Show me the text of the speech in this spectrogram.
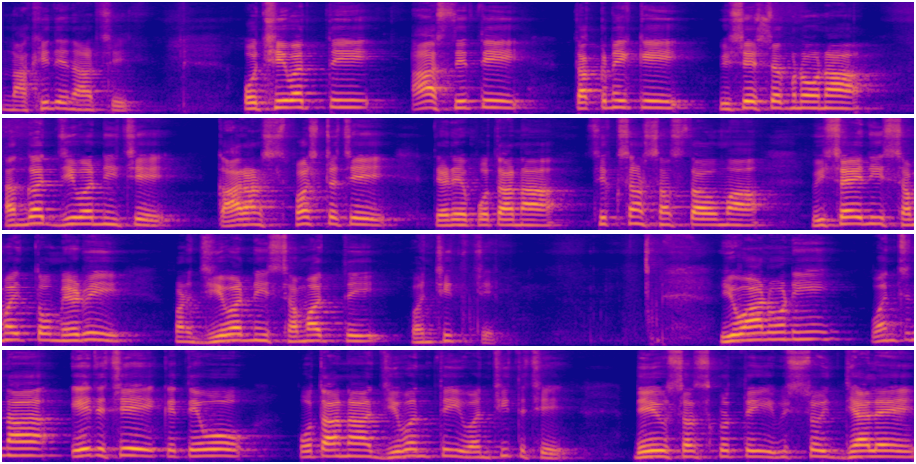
નાખી દેનાર છે. ઓછી વધતી આ સ્થિતિ તકનિકી વિશેષજ્ઞોના અંગત જીવનની છે કારણ સ્પષ્ટ છે તેણે પોતાના શિક્ષણ સંસ્થાઓમાં વિષયની સમજ તો મેળવી, પણ જીવનની સમજથી વંચિત છે. યુવાનોની વંચના એ જ છે કે તેઓ પોતાના જીવનથી વંચિત છે. દેવ સંસ્કૃતિ વિશ્વવિદ્યાલય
